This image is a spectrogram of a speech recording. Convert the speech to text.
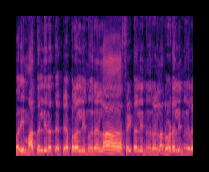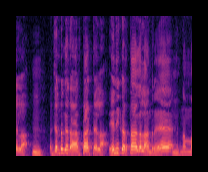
ಬರೀ ಮಾತಲ್ಲಿ ಇರತ್ತೆ ಪೇಪರ್ ಅಲ್ಲಿನೂ ಇರಲ್ಲ ಸೈಟ್ ಅಲ್ಲಿನೂ ಇರಲ್ಲ. ರೋಡ್ ಅಲ್ಲಿನೂ ಇರಲ್ಲ ಜನರಿಗೆ ಅದು ಅರ್ಥ ಆಗ್ತಾ ಇಲ್ಲ. ಏನಕ್ಕೆ ಅರ್ಥ ಆಗಲ್ಲ ಅಂದ್ರೆ ನಮ್ಮ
